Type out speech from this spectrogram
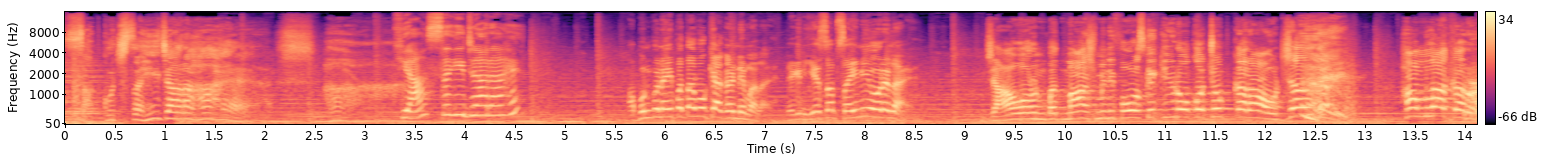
सब कुछ सही जा रहा है। क्या सही जा रहा है? अब उनको नहीं पता वो क्या करने वाला है लेकिन ये सब सही नहीं हो रहा है। जाओ और उन बदमाश मिनी फोर्स के कीड़ों को चुप कराओ जल्दी! हमला करो!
